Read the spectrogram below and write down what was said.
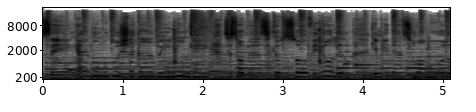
Dois, era cem, era o mundo chegando em ninguém. Se soubesse que eu sou violeiro, que me desse o amor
